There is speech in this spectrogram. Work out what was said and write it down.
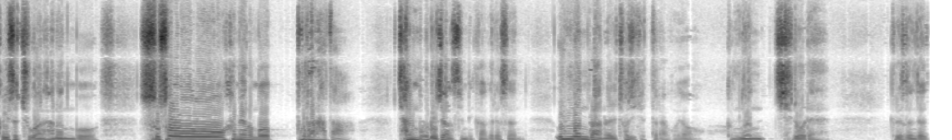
거기서 주관하는 뭐 수소 하면은 뭐 불안하다. 잘 모르지 않습니까? 그래서 응원단을 조직했더라고요. 금년 7월에. 그래서 이제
